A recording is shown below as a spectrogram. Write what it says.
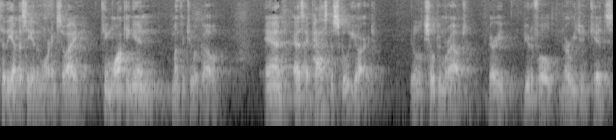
to the embassy in the morning, so I came walking in a month or two ago, and as I passed a schoolyard, the little children were out, very beautiful Norwegian kids,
